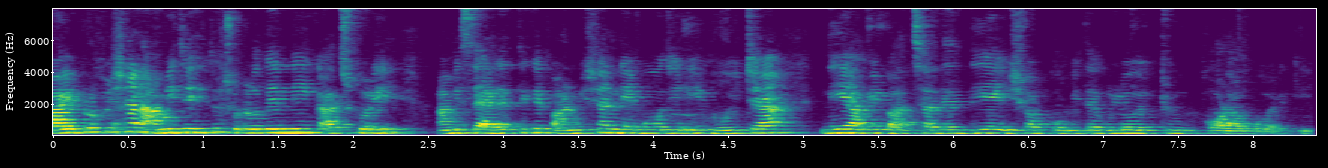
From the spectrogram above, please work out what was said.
বাই প্রফেশন আমি যেহেতু ছোটদের নিয়ে কাজ করি, আমি স্যারের থেকে পারমিশন নেব যে এই বইটা নিয়ে আমি বাচ্চাদের দিয়ে এইসব কবিতাগুলো একটু করাবো আর কি।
